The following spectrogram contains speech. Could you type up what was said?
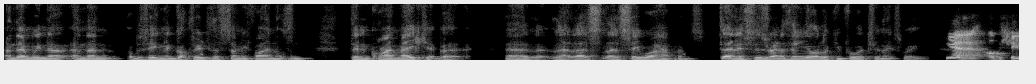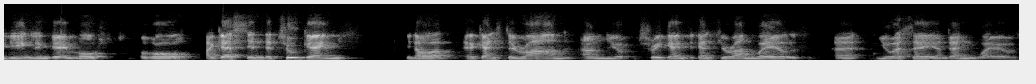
And then we know, and then obviously England got through to the semi-finals and didn't quite make it, but uh, let, let's let's see what happens. Dennis, is there anything you're looking forward to next week? Yeah, obviously the England game most of all. I guess in the two games you know, against Iran and three games against Iran, Wales, uh, USA, and then Wales.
